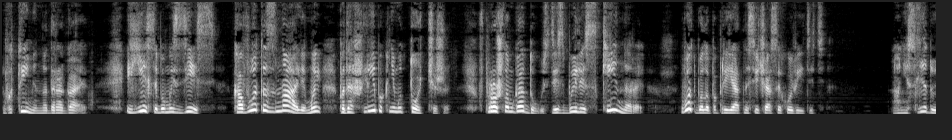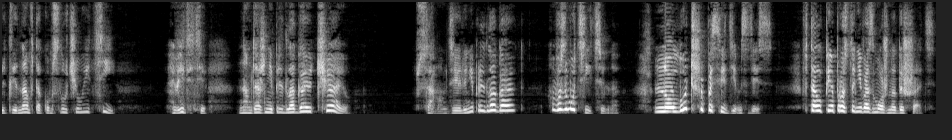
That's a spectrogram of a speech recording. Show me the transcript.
Вот именно, дорогая. И если бы мы здесь кого-то знали, мы подошли бы к нему тотчас же. В прошлом году здесь были скиннеры. Вот было бы приятно сейчас их увидеть. Но не следует ли нам в таком случае уйти? Видите, нам даже не предлагают чаю. В самом деле не предлагают. Возмутительно. Но лучше посидим здесь. В толпе просто невозможно дышать.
